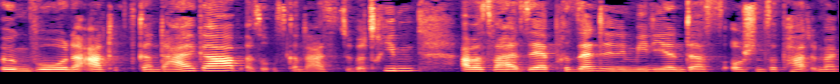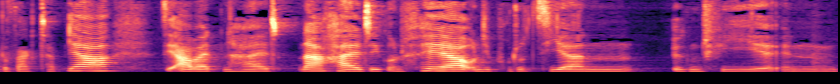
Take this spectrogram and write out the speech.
irgendwo eine Art Skandal gab. Also Skandal ist jetzt übertrieben, aber es war halt sehr präsent in den Medien, dass Oceans Apart immer gesagt hat, ja, sie arbeiten halt nachhaltig und fair und die produzieren irgendwie in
